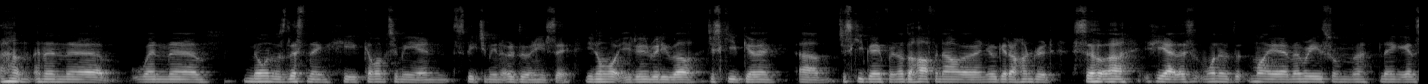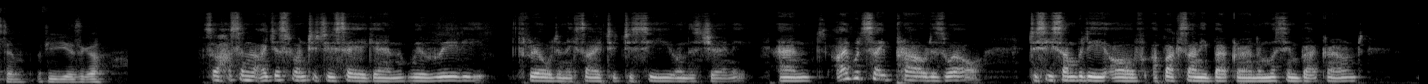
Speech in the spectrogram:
Um, and then when no one was listening, he'd come up to me and speak to me in Urdu, and he'd say, "You know what? You're doing really well. Just keep going. Um, just keep going for another half an hour, and you'll get a hundred. So uh, yeah, that's one of the, my uh, memories from uh, playing against him a few years ago. So Hassan, I just wanted to say again, we're really thrilled and excited to see you on this journey, and I would say proud as well to see somebody of a Pakistani background, a Muslim background,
